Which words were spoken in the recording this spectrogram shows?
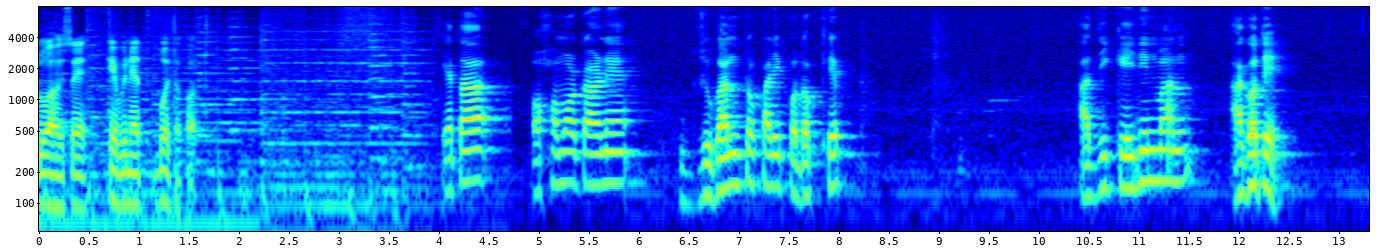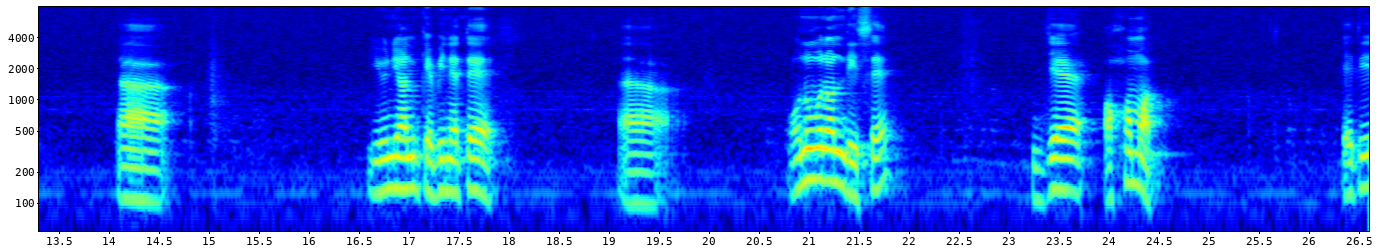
লোৱা হৈছে কেবিনেট বৈঠকত। এটা অসমৰ কাৰণে যুগান্তকাৰী পদক্ষেপ। আজি কেইদিনমান আগতে ইউনিয়ন কেবিনেটে অনুমোদন দিছে যে অসমত এটি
